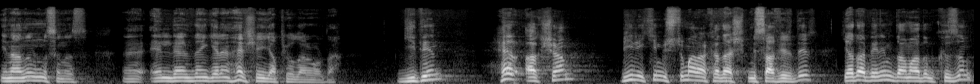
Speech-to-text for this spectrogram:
inanır mısınız e, ellerinden gelen her şeyi yapıyorlar orada. Gidin her akşam bir iki Müslüman arkadaş misafirdir ya da benim damadım kızım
